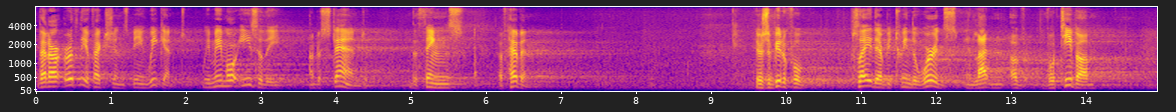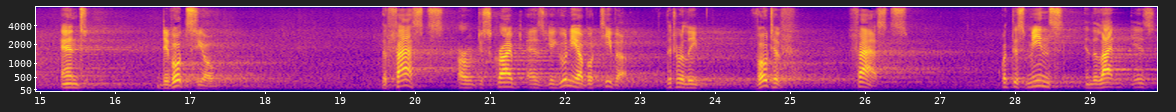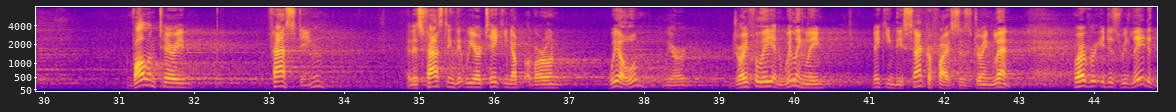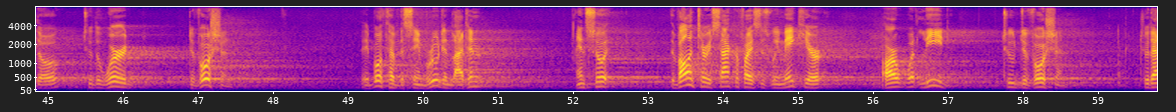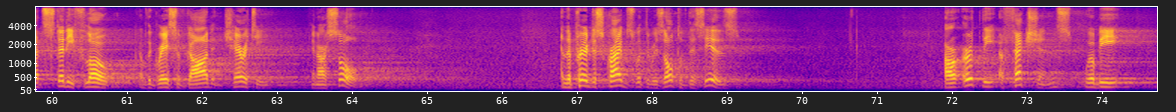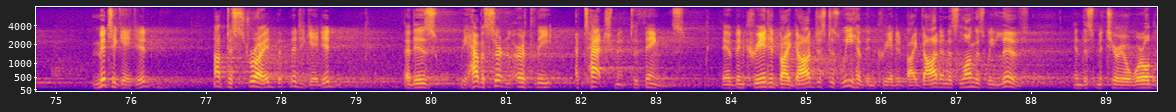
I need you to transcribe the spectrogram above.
that our earthly affections being weakened, we may more easily understand the things of heaven. There's a beautiful play there between the words in Latin of votiva and devotio. The fasts are described as jejunia votiva, literally votive fasts. What this means in the Latin is voluntary fasting. It is fasting that we are taking up of our own will. We are joyfully and willingly making these sacrifices during Lent. However, it is related, though, to the word devotion, they both have the same root in Latin. And so the voluntary sacrifices we make here are what lead to devotion, to that steady flow of the grace of God and charity in our soul. And the prayer describes what the result of this is. Our earthly affections will be mitigated, not destroyed, but mitigated that is, we have a certain earthly attachment to things. They have been created by God just as we have been created by God, and as long as we live in this material world,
